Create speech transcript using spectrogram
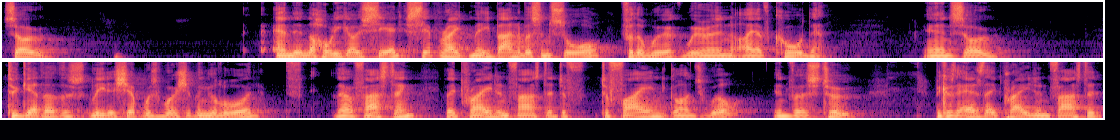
So, and then the Holy Ghost said, Separate me, Barnabas and Saul, for the work wherein I have called them. And so, together, this leadership was worshiping the Lord. They were fasting. They prayed and fasted to, to find God's will in verse 2. Because as they prayed and fasted,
